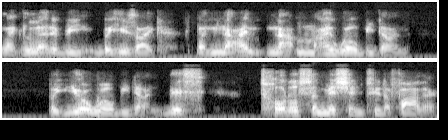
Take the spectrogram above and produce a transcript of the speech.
like let it be. But he's like but not not my will be done but your will be done. This total submission to the father.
